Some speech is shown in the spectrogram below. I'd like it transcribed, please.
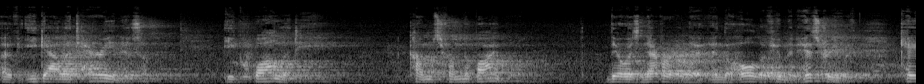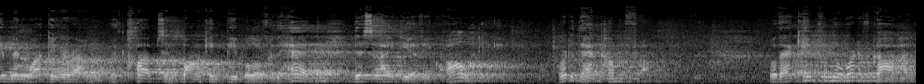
of egalitarianism, equality, comes from the Bible. There was never in the, in the whole of human history, with cavemen walking around with clubs and bonking people over the head, this idea of equality. Where did that come from? Well, that came from the Word of God,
